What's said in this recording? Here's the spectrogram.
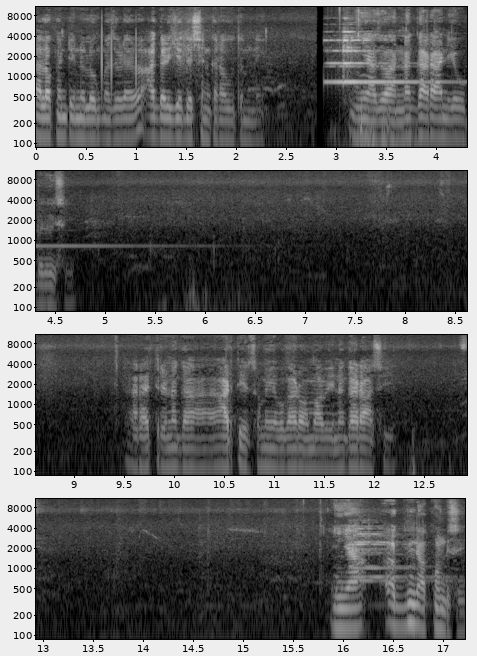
ચાલો કન્ટિન્યુ લોગમાં જોડાયો આગળ જે દર્શન કરાવું તમને. અહીંયા જો આ નગારા ને એવું બધું છે. રાત્રે નગા, આરતી સમયે વગાડવામાં આવે નગારા છે. અહીંયા અગ્નિકુંડ છે.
